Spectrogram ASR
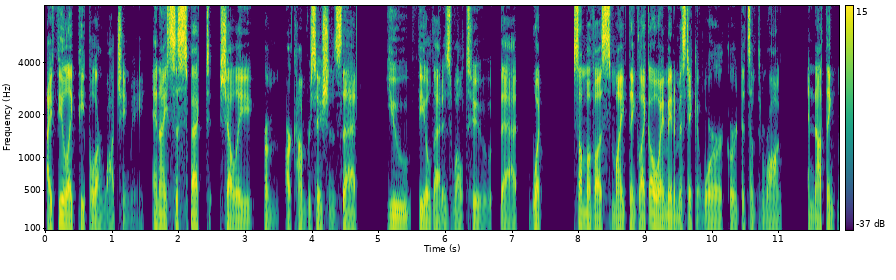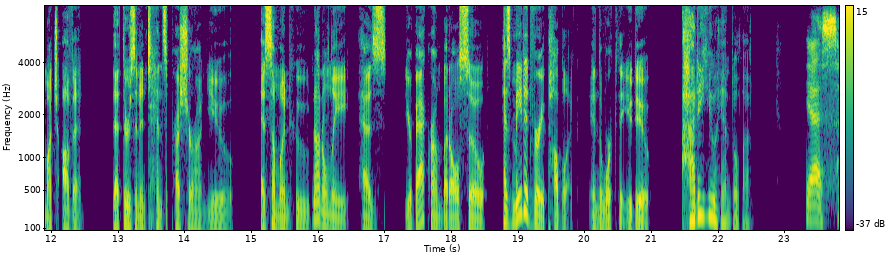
I feel like people are watching me. And I suspect, Shelley, from our conversations, that you feel that as well too. That what some of us might think like, oh, I made a mistake at work or did something wrong and not think much of it, that there's an intense pressure on you as someone who not only has your background, but also has made it very public in the work that you do. How do you handle that? Yes.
